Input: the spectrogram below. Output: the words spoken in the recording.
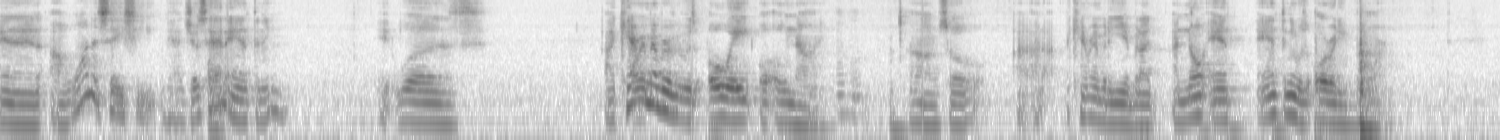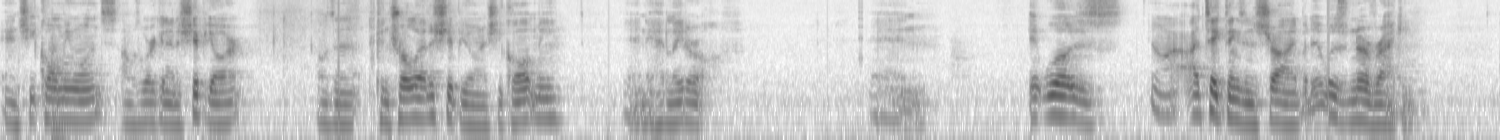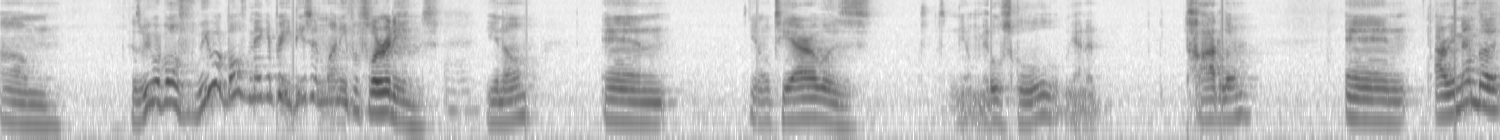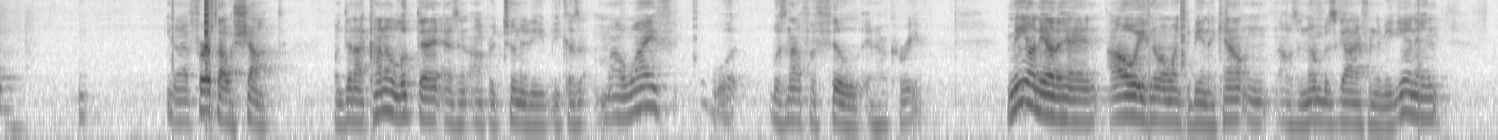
and I want to say she had just had Anthony. It was, I can't remember if it was 08 or 9 Um, so I, I, I can't remember the year, but I, I know An- Anthony was already born. And she called me once. I was working at a shipyard. I was a controller at a shipyard, and she called me, and they had laid her off. And it was, you know, I, I take things in stride, but it was nerve wracking. Um, because we were both we were both making pretty decent money for Floridians, you know, and you know Tiara was you know middle school. We had a toddler, and I remember, you know, at first I was shocked, but then I kind of looked at it as an opportunity because my wife wa- was not fulfilled in her career. Me, on the other hand, I always knew I wanted to be an accountant. I was a numbers guy from the beginning.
